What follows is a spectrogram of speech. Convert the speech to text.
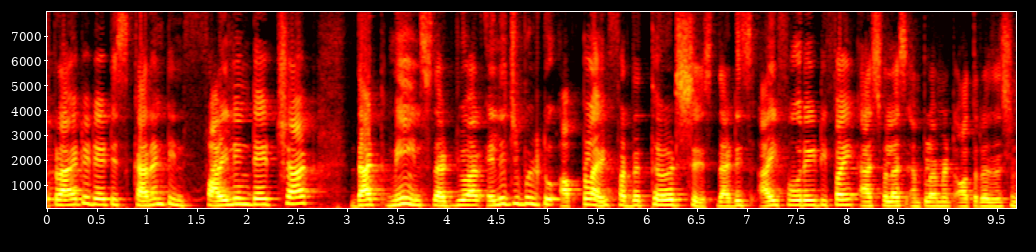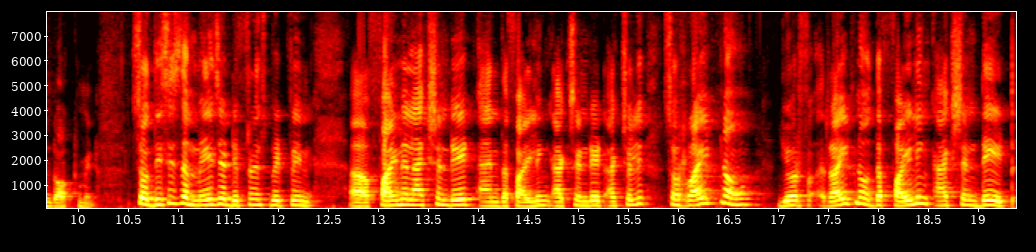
Priority date is current in filing date chart, that means that you are eligible to apply for the third stage that is I-485 as well as employment authorization document. So this is the major difference between uh, final action date and the filing action date actually. So right now your right now the filing action date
